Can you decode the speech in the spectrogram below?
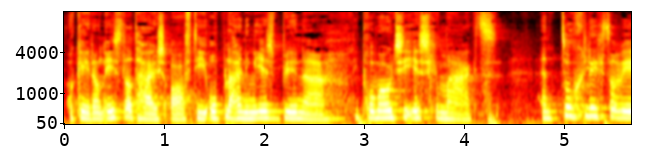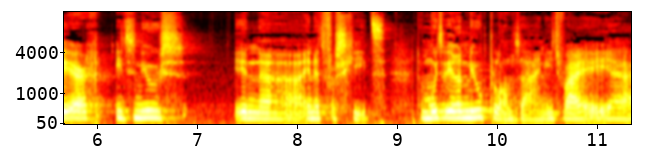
Oké, dan is dat huis af, die opleiding is binnen, die promotie is gemaakt. En toch ligt er weer iets nieuws in, uh, in het verschiet. Er moet weer een nieuw plan zijn, iets waar je uh,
